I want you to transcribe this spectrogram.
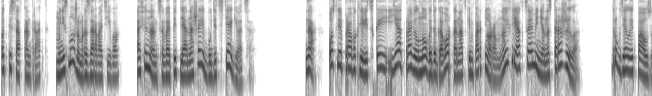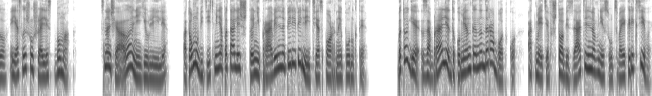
Подписав контракт, мы не сможем разорвать его, а финансовая петля на шее будет стягиваться. Да, после правок Левицкой я отправил новый договор канадским партнерам, но их реакция меня насторожила. Друг делает паузу, и я слышу шелест бумаг. Сначала они юлили, потом убедить меня пытались, что неправильно перевели те спорные пункты. В итоге забрали документы на доработку, отметив, что обязательно внесут свои коррективы.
